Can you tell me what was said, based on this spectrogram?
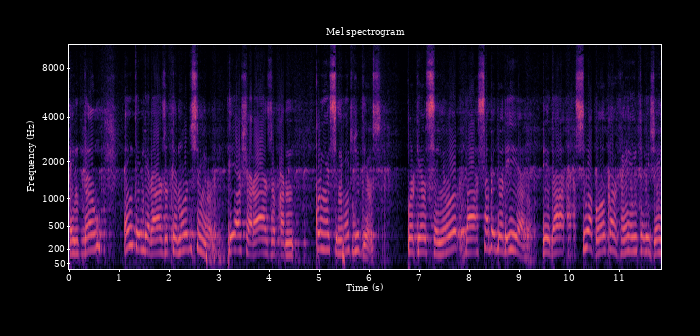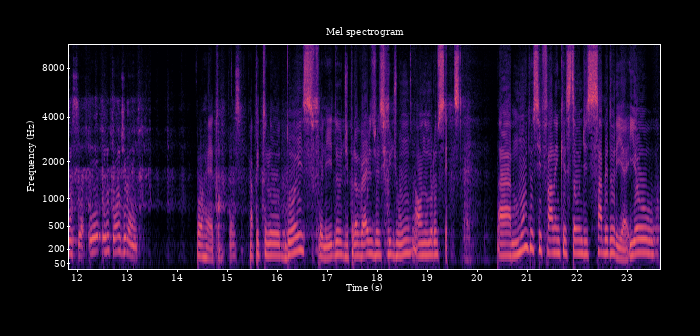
então entenderás o temor do Senhor e acharás o conhecimento de Deus. Porque o Senhor dá sabedoria e da sua boca vem inteligência e entendimento. Correto. Capítulo 2 foi lido de Provérbios, versículo de 1 ao número 6. Ah, muito se fala em questão de sabedoria. E eu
